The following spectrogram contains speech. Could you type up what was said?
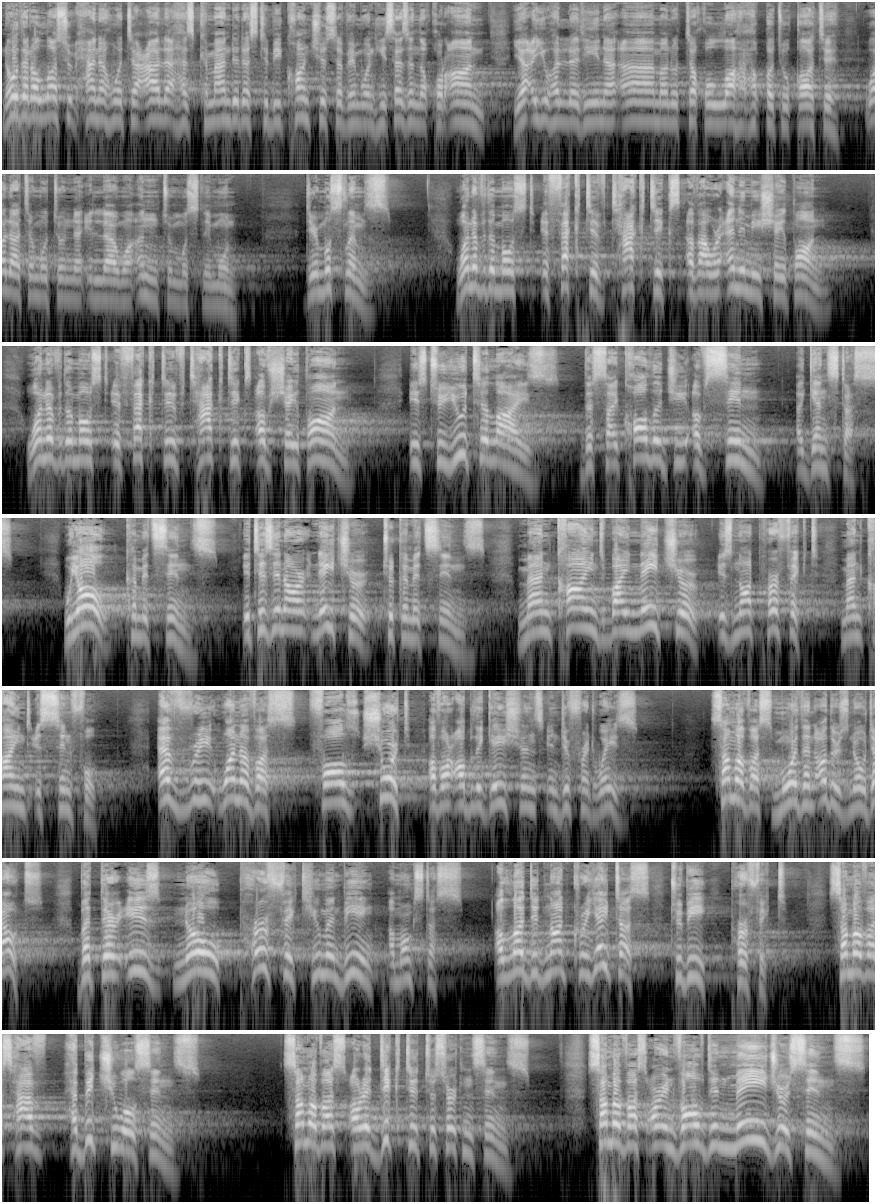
Know that Allah subhanahu wa ta'ala has commanded us to be conscious of Him when He says in the Quran, يَا أَيُّهَا الَّذِينَ آمَنُوا اتَّقُوا اللَّهَ حَقَّ تُقَاتِهِ وَلَا تَمُوتُنَّ إِلَّا وَأَنْتُمْ مُسْلِمُونَ Dear Muslims, one of the most effective tactics of our enemy shaitan, one of the most effective tactics of shaitan is to utilize the psychology of sin against us. We all commit sins. It is in our nature to commit sins. Mankind by nature is not perfect. Mankind is sinful. Every one of us falls short of our obligations in different ways. Some of us more than others, no doubt. But there is no perfect human being amongst us. Allah did not create us to be perfect. Some of us have habitual sins. Some of us are addicted to certain sins. Some of us are involved in major sins.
